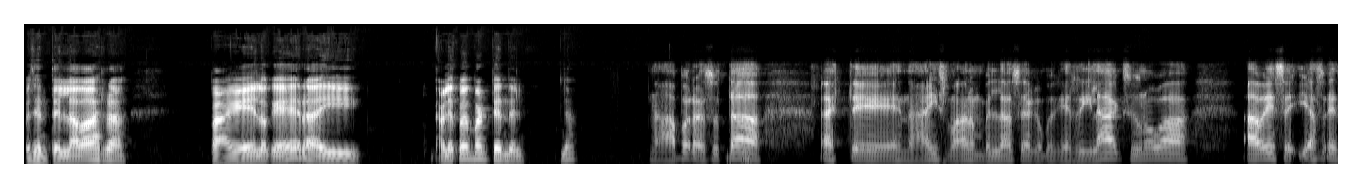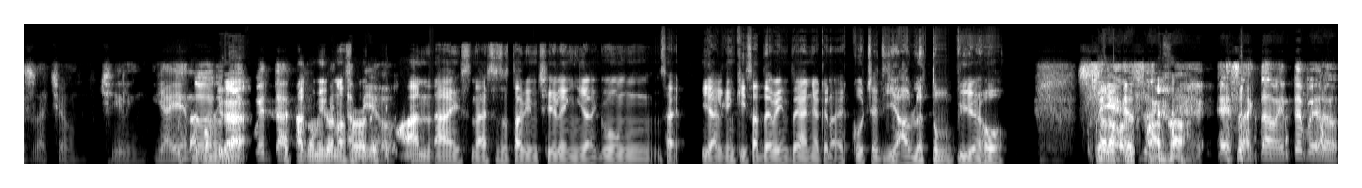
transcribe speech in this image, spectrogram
Me senté en la barra, pagué lo que era y hablé con el bartender. Ya. No, pero eso está, este, nice, man, en verdad, o sea, como que relax, uno va a veces y hace eso, chon chilling. Y ahí es donde te das cuenta. Está conmigo nosotros decimos, ah, nice, nice, eso está bien chilling. Y algún, o sea, y alguien quizás de 20 años que nos escuche, diablo, esto es Sí, exactamente, pero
